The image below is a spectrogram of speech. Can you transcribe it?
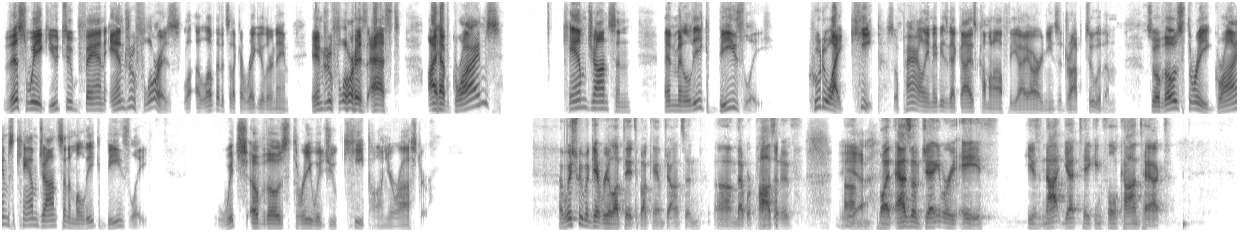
This week, YouTube fan Andrew Flores, I love that it's like a regular name. Andrew Flores asked, I have Grimes, Cam Johnson, and Malik Beasley. Who do I keep? So apparently, maybe he's got guys coming off the IR. He needs to drop two of them. So of those three, Grimes, Cam Johnson, and Malik Beasley, which of those three would you keep on your roster? I wish we would get real updates about Cam Johnson um, that were positive. Yeah. Um, but as of January 8th, he is not yet taking full contact.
